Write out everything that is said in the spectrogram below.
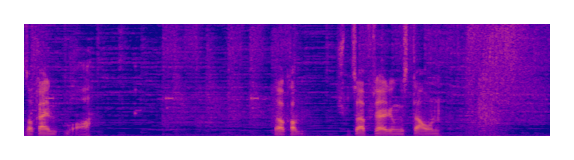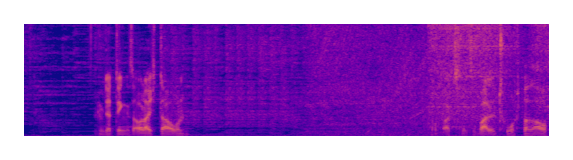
Kannst noch kein Boah. Ja, komm. Spezialverteidigung ist down. Und das Ding ist auch leicht down. Oh Gott, jetzt sind alle tot. Pass auf.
